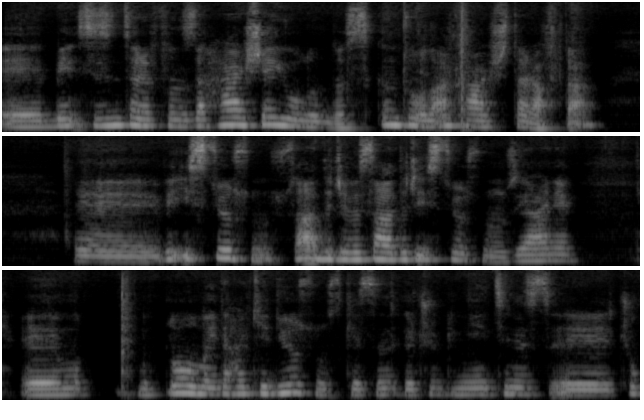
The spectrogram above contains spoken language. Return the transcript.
e, sizin tarafınızda her şey yolunda. Sıkıntı olan karşı tarafta. E, ve istiyorsunuz. Sadece ve sadece istiyorsunuz. Yani e, mutlu olmayı da hak ediyorsunuz kesinlikle. Çünkü niyetiniz e, çok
